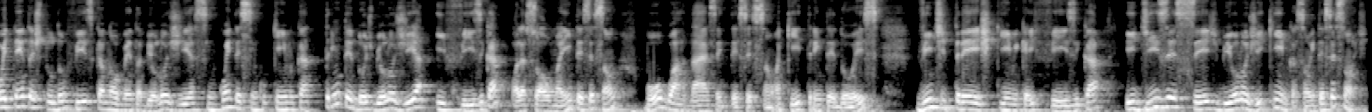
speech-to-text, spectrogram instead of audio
80 estudam Física, 90 Biologia, 55 Química, 32 Biologia e Física. Olha só, uma interseção. Vou guardar essa interseção aqui, 32. 23 Química e Física e 16 Biologia e Química, são interseções.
